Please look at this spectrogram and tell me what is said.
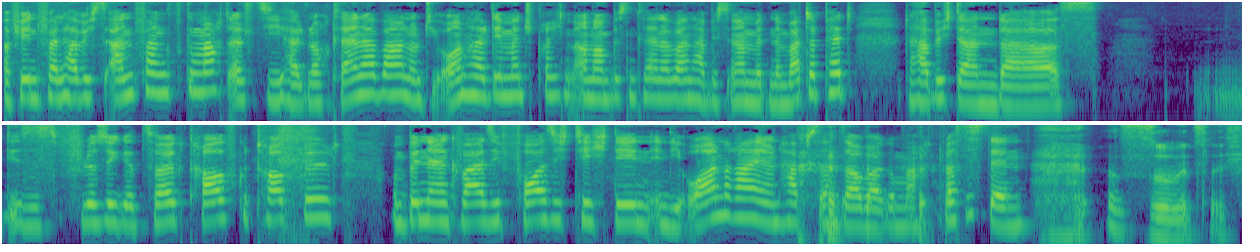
Auf jeden Fall habe ich es anfangs gemacht, als die halt noch kleiner waren und die Ohren halt dementsprechend auch noch ein bisschen kleiner waren, habe ich es immer mit einem Wattepad. Da habe ich dann das dieses flüssige Zeug drauf getropfelt und bin dann quasi vorsichtig denen in die Ohren rein und hab's dann sauber gemacht. Was ist denn? Das ist so witzig.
